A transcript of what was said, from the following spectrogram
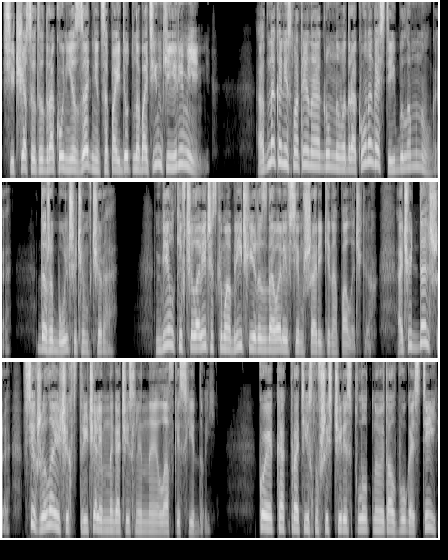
«Сейчас эта драконья задница пойдет на ботинки и ремень». Однако, несмотря на огромного дракона, гостей было много. Даже больше, чем вчера. Белки в человеческом обличии раздавали всем шарики на палочках, а чуть дальше всех желающих встречали многочисленные лавки с едой. Кое-как протиснувшись через плотную толпу гостей,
